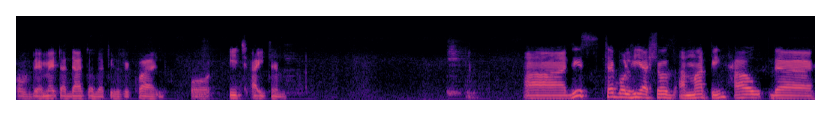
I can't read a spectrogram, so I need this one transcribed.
of the metadata that is required for each item. Uh, this table here shows a mapping how the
